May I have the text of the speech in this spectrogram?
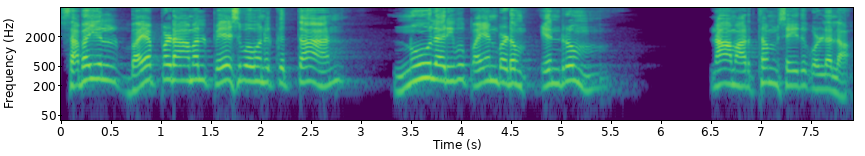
சபையில் பயப்படாமல் பேசுபவனுக்குத்தான் நூலறிவு பயன்படும் என்றும் நாம் அர்த்தம் செய்து கொள்ளலாம்.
